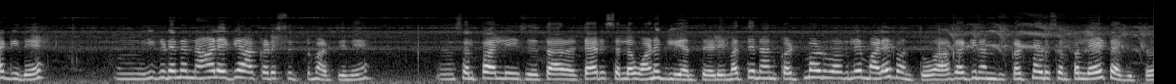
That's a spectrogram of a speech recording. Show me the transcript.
ಆಗಿದೆ. ಈ ಗಿಡನ ನಾಳೆಗೆ ಆ ಕಡೆ ಶಿಫ್ಟ್ ಮಾಡ್ತೀನಿ. ಸ್ವಲ್ಪ ಅಲ್ಲಿ ಟ್ಯಾರಿಸ್ ಎಲ್ಲ ಒಣಗಲಿ ಅಂತೇಳಿ. ಮತ್ತು ನಾನು ಕಟ್ ಮಾಡುವಾಗಲೇ ಮಳೆ ಬಂತು. ಹಾಗಾಗಿ ನನಗೆ ಕಟ್ ಮಾಡೋದು ಸ್ವಲ್ಪ ಲೇಟ್ ಆಗಿತ್ತು.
